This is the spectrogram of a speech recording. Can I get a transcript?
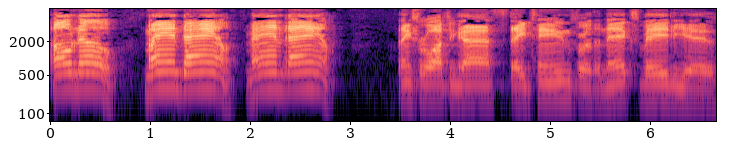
Oh no! Man down! Man down! Thanks for watching, guys. Stay tuned for the next video.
